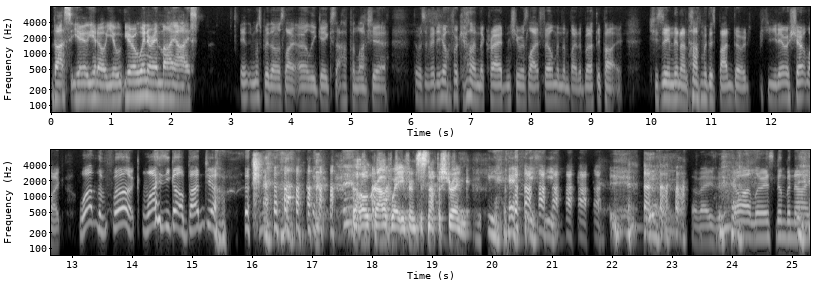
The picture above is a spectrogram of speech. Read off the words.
that's you you know you you're a winner in my eyes It, it must be those like early gigs that happened last year. There was a video of a girl in the crowd and she was like filming them by the birthday party. She zoomed in on Hann with his banjo and you hear her shout like, What the fuck? Why has he got a banjo? The whole crowd waiting for him to snap a string. Amazing. Go on, Lewis, number nine.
